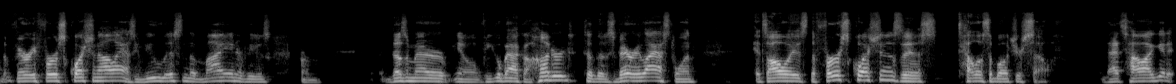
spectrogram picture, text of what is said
The very first question I'll ask, if you listen to my interviews from doesn't matter, you know, if you go back 100 to this very last one, it's always the first question is this tell us about yourself. That's how I get it.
